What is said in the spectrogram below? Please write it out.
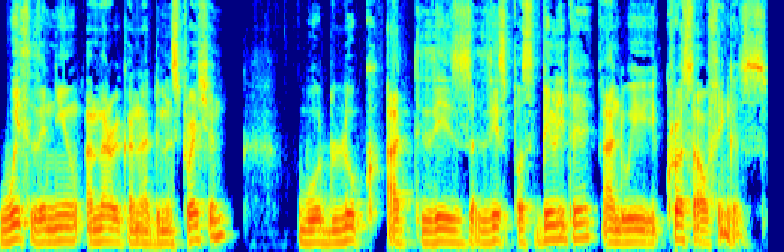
with the new American administration would look at this this possibility and we cross our fingers.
